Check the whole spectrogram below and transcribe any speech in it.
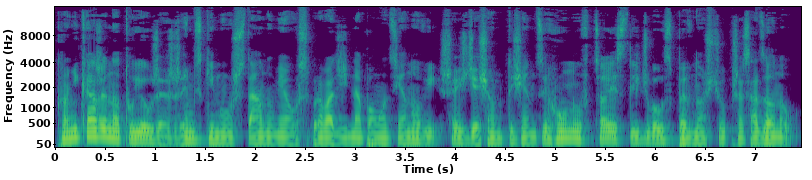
Kronikarze notują, że rzymski mąż stanu miał sprowadzić na pomoc Janowi 60 tysięcy Hunów, co jest liczbą z pewnością przesadzoną,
